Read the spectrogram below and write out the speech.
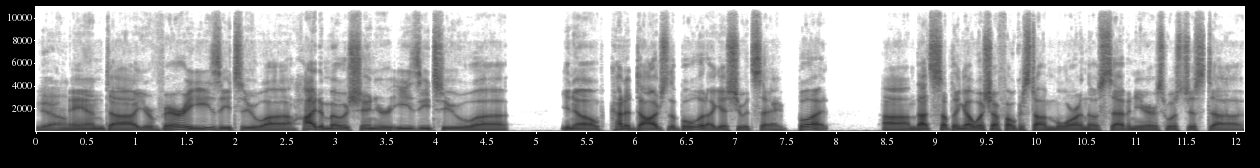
Yeah. And uh, you're very easy to uh, hide emotion. You're easy to, uh, you know, kind of dodge the bullet, I guess you would say. But um, that's something I wish I focused on more in those seven years was just uh,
